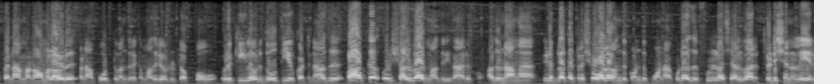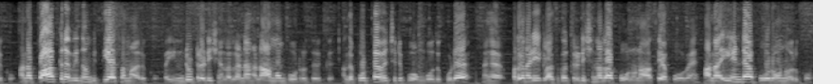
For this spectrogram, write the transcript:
இப்போ நம்ம நார்மலா ஒரு இப்போ நான் போட்டு வந்திருக்க மாதிரி ஒரு டொப்போ ஒரு கீழே ஒரு தோத்தியோ கட்டினா அது பார்க்க ஒரு ஷல்வார் மாதிரி தான் இருக்கும். அதுவும் நாங்க இடுப்புல கட்டுற ஷோலை வந்து கொண்டு போனா கூட அது ஃபுல்லா ஷல்வார் ட்ரெடிஷனலே இருக்கும். ஆனா பார்க்குற விதம் வித்தியாசமா இருக்கும். இப்போ இந்து ட்ரெடிஷனல்ல நாங்க நாமம் போடுறது இருக்கு. அந்த பொட்டை வச்சுட்டு போகும்போது கூட நாங்க பரதநாட்டிய கிளாஸுக்கு ட்ரெடிஷனலா போகணும்னு ஆசையா போவேன். ஆனா ஏன்டா போறோம்னு இருக்கும்.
